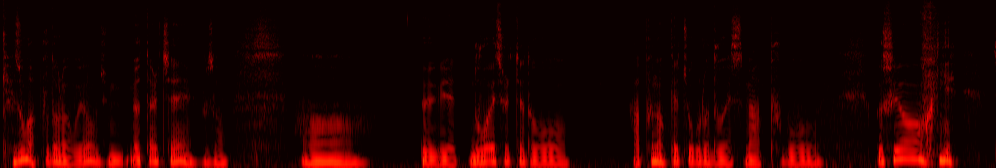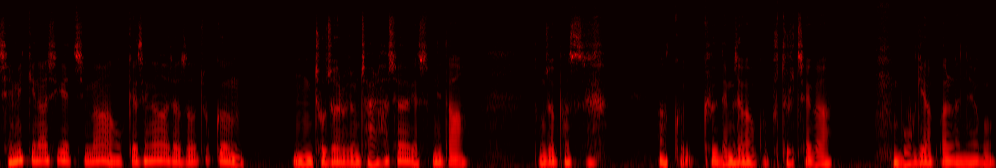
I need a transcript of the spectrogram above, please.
계속 아프더라고요. 지금 몇 달째. 그래서, 어, 그 이게 누워있을 때도 아픈 어깨 쪽으로 누워있으면 아프고 그 수영이 재밌긴 하시겠지만 어깨 생각하셔서 조금 음, 조절을 좀 잘 하셔야겠습니다. 동전 파스 맞고 그 냄새 맡고 부들채가 모기약 발랐냐고.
